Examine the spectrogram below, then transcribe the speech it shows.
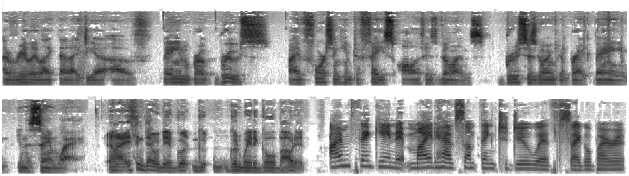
I really like that idea of Bane broke Bruce by forcing him to face all of his villains. Bruce is going to break Bane in the same way. And I think that would be a good good, good way to go about it. I'm thinking it might have something to do with Psycho Pirate,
